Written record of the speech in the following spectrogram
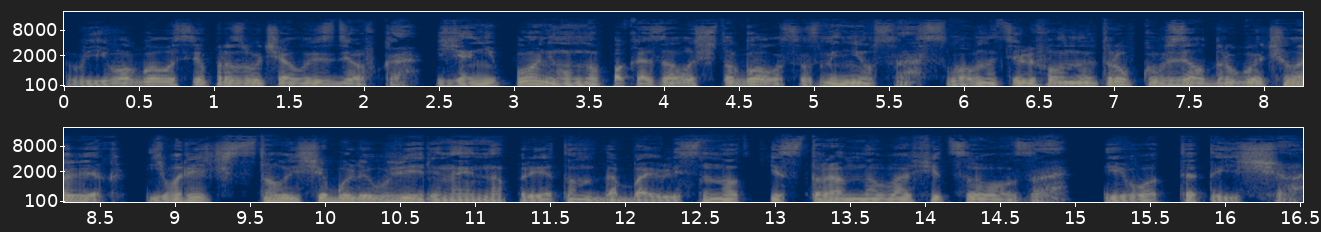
В его голосе прозвучала издевка. Я не понял, но показалось, что голос изменился, словно телефонную трубку взял другой человек. Его речь стала еще более уверенной, но при этом добавились нотки странного официоза. И вот это еще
